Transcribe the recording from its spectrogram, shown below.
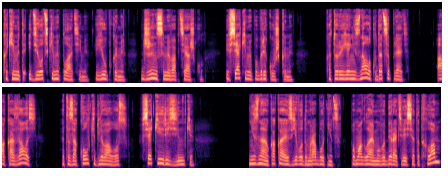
какими-то идиотскими платьями, юбками, джинсами в обтяжку и всякими побрякушками, которые я не знала, куда цеплять. А оказалось, это заколки для волос, всякие резинки — не знаю, какая из его домработниц помогла ему выбирать весь этот хлам,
